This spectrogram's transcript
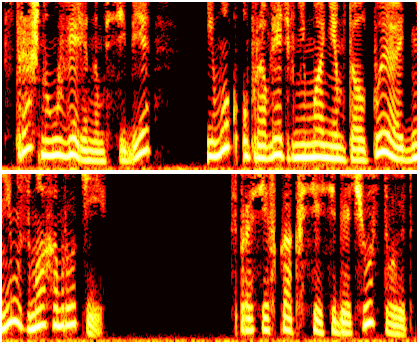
страшно уверенным в себе — и мог управлять вниманием толпы одним взмахом руки. Спросив, как все себя чувствуют,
